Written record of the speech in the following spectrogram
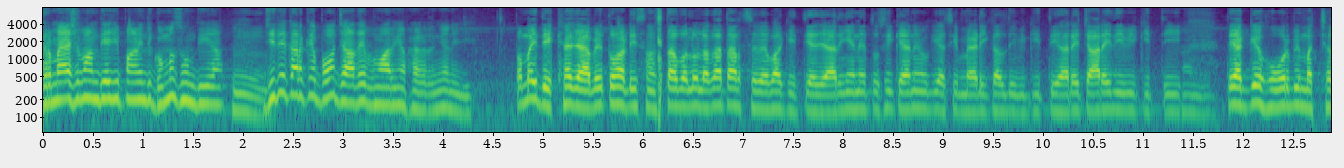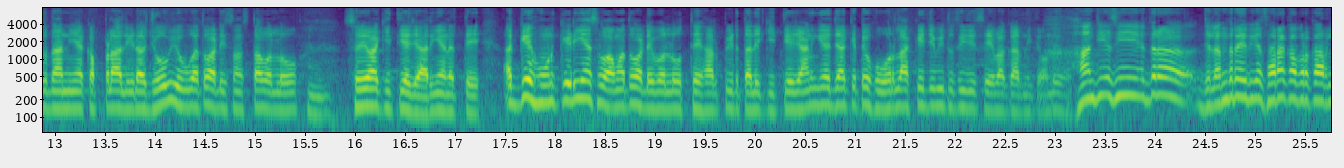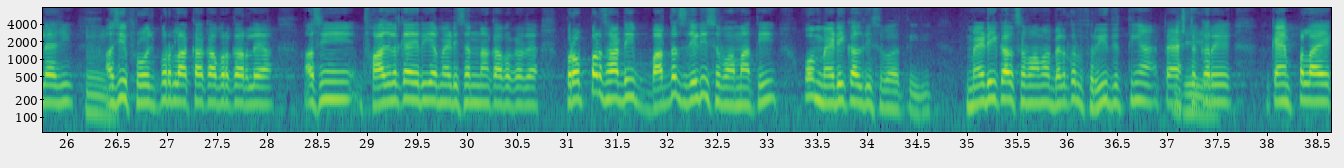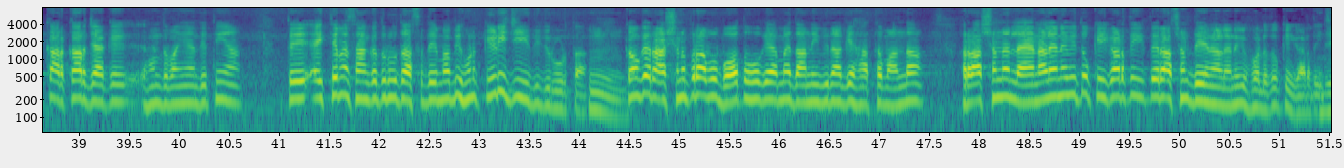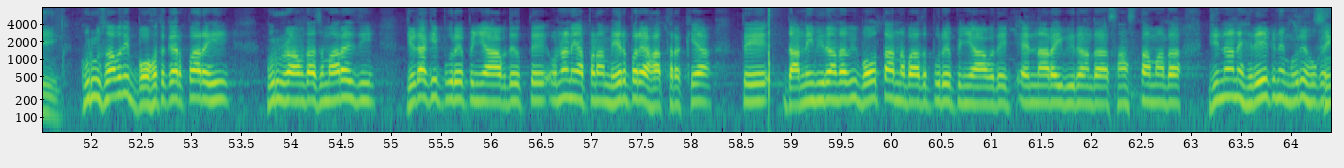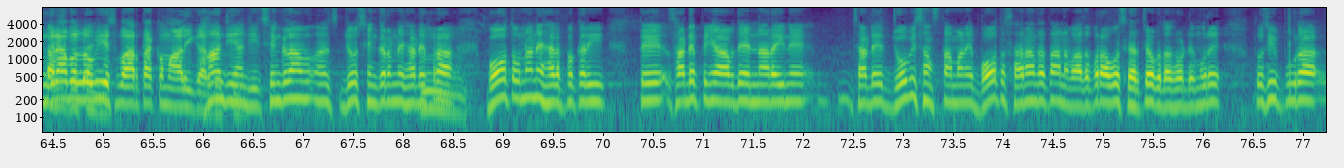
ਗਰਮੈਸ਼ ਬਣਦੀ ਹੈ ਜੀ ਪਾਣੀ ਦੀ ਗੁੰਮਸ ਹੁੰਦੀ ਆ। ਜਿਹਦੇ ਕਰਕੇ ਬਹੁਤ ਜ਼ਿਆਦਾ ਬਿਮਾਰੀਆਂ ਫੈਲ ਰਹੀਆਂ ਨੇ ਜੀ। ਪਰ ਮੈਂ ਦੇਖਿਆ ਜਾਵੇ ਤੁਹਾਡੀ ਸੰਸਥਾ ਵੱਲੋਂ ਲਗਾਤਾਰ ਸੇਵਾ ਕੀਤੀਆਂ ਜਾ ਰਹੀਆਂ ਨੇ। ਤੁਸੀਂ ਕਹਿੰਦੇ ਹੋ ਕਿ ਅਸੀਂ ਮੈਡੀਕਲ ਦੀ ਵੀ ਕੀਤੀ ਹਰੇ ਚਾਰੇ ਦੀ ਵੀ ਕੀਤੀ ਤੇ ਅੱਗੇ ਹੋਰ ਵੀ ਮੱਛਰਦਾਨੀਆਂ ਕੱਪੜਾ ਲੀੜਾ ਜੋ ਵੀ ਹੋਊਗਾ ਤੁਹਾਡੀ ਸੰਸਥਾ ਵੱਲੋਂ ਸੇਵਾ ਕੀਤੀਆਂ ਜਾ ਰਹੀਆਂ ਨੇ ਤੇ ਅੱਗੇ ਹੁਣ ਕਿਹੜੀਆਂ ਸੇਵਾਵਾਂ ਤੁਹਾਡੇ ਵੱਲੋਂ ਉੱਥੇ ਹੜ੍ਹ ਪੀੜਤਾਂ ਲਈ ਕੀਤੀਆਂ ਜਾਣਗੀਆਂ ਜਾਂ ਕਿਤੇ ਹੋਰ ਇਲਾਕੇ 'ਚ ਵੀ ਤੁਸੀਂ ਜੇ ਸੇਵਾ ਕਰਨੀ ਚਾਹੁੰਦੇ ਹੋ? ਹਾਂਜੀ ਅਸੀਂ ਇੱਧਰ ਜਲੰਧਰ ਏਰੀਆ ਸਾਰਾ ਕਵਰ ਕਰ ਲਿਆ ਜੀ। ਅਸੀਂ ਫਿਰੋਜ਼ਪੁਰ ਇਲਾਕਾ ਕਵਰ ਕਰ ਲਿਆ। ਅਸੀਂ ਫਾਜ਼ਿਲਕਾ ਏਰੀਆ ਮੈਡੀਸਨ ਨਾਲ ਕਵਰ ਕਰ ਲਿਆ। ਪ੍ਰੋਪਰ ਸਾਡੀ ਵੱਧ ਜਿਹੜੀ ਸੇਵਾਵਾਂ ਤੀ ਉਹ ਮੈਡੀਕਲ ਦੀ ਸੇਵਾ ਤੀ ਜੀ। ਮੈਡੀਕਲ ਸੇਵਾਵਾਂ ਬਿਲਕੁਲ ਫ੍ਰੀ ਦਿੱਤੀਆਂ ਟੈਸਟ ਕਰੇ ਕੈਂਪ ਲਾਏ ਘਰ ਘਰ ਜਾ ਕੇ ਹੁਣ ਦਵਾਈਆਂ ਦਿੱਤੀਆਂ। ਤੇ ਇੱਥੇ ਮੈਂ ਸੰਗਤ ਨੂੰ ਦੱਸ ਦੇਵਾਂ ਵੀ ਹੁਣ ਕਿਹੜੀ ਚੀਜ਼ ਦੀ ਜ਼ਰੂਰਤ ਆ? ਕਿਉਂਕਿ ਰਾਸ਼ਨ ਭਰਾਵੋ ਬਹੁਤ ਹੋ ਗਿਆ ਮੈਂ ਦਾਨੀ ਵੀਰਾਂ ਅੱਗੇ ਹੱਥ ਬੰਨਦਾ। ਰਾਸ਼ਨ ਲੈਣ ਵਾਲਿਆਂ ਨੇ ਵੀ ਧੁੱਕੀ ਕੱਢਤੀ ਤੇ ਰਾਸ਼ਨ ਦੇਣ ਵਾਲਿਆਂ ਨੇ ਵੀ ਫੁੱਲ ਧੁੱਕੀ ਕੱਢਤੀ। ਜੀ। ਗੁਰੂ ਸਾਹਿਬ ਦੀ ਬਹੁਤ ਕਿਰਪਾ ਰਹੀ। ਗੁਰੂ ਰਾਮਦਾਸ ਮਹਾਰਾਜ ਦੀ ਜਿਹੜਾ ਕਿ ਪੂਰੇ ਪੰਜਾਬ ਦੇ ਉੱਤੇ ਉਹਨਾਂ ਨੇ ਆਪਣਾ ਮਿਹਰ ਭਰਿਆ ਹੱਥ ਰੱਖਿਆ ਤੇ ਦਾਨੀ ਵੀਰਾਂ ਦਾ ਵੀ ਬਹੁਤ ਧੰਨਵਾਦ ਪੂਰੇ ਪੰਜਾਬ ਦੇ ਐਨ ਆਰ ਆਈ ਵੀਰਾਂ ਦਾ ਸੰਸਥਾਵਾਂ ਦਾ ਜਿਨ੍ਹਾਂ ਨੇ ਹਰੇਕ ਨੇ ਮੂਰੇ ਹੋ ਕੇ ਸਿੰਗਰਾਂ ਵੱਲੋਂ ਵੀ ਇਸ ਵਾਰ ਤਾਂ ਕਮਾਲ ਹੀ ਕਰ ਹਾਂਜੀ ਹਾਂਜੀ ਸਿੰਗਲਾਂ ਅ, ਜੋ ਸਿੰਗਰ ਨੇ ਸਾਡੇ ਭਰਾ ਬਹੁਤ ਉਹਨਾਂ ਨੇ ਹੈਲਪ ਕਰੀ ਤੇ ਸਾਡੇ ਪੰਜਾਬ ਦੇ ਐਨ ਆਰ ਆਈ ਨੇ ਸਾਡੇ ਜੋ ਵੀ ਸੰਸਥਾਵਾਂ ਨੇ ਬਹੁਤ ਸਾਰਿਆਂ ਦਾ ਧੰਨਵਾਦ ਭਰਾਵੋ ਸਿਰ ਝੁਕਦਾ ਤੁਹਾਡੇ ਮੂਰੇ ਤੁਸੀਂ ਪੂਰਾ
